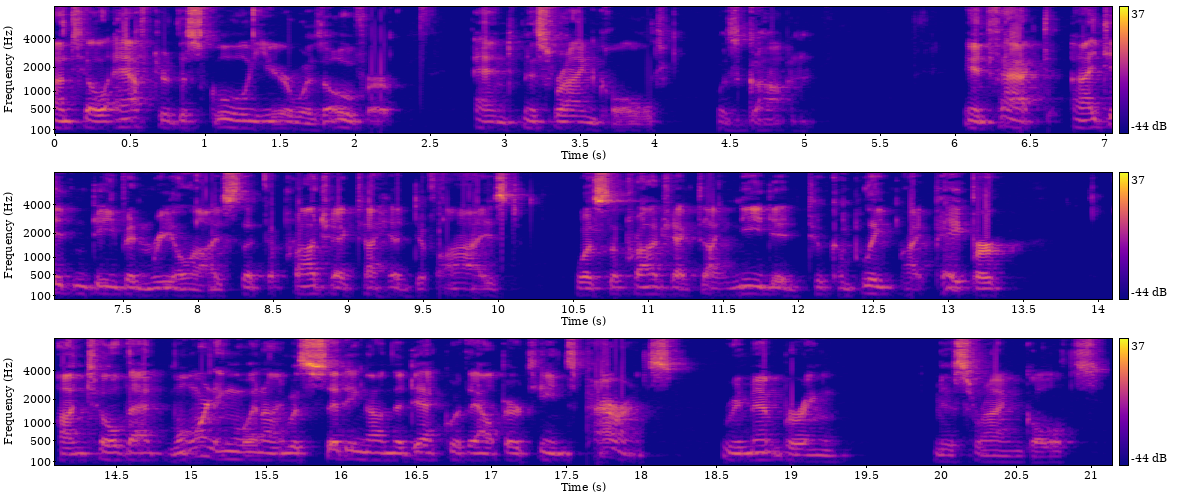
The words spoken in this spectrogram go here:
until after the school year was over and Miss Reingold was gone. In fact, I didn't even realize that the project I had devised was the project I needed to complete my paper until that morning when I was sitting on the deck with Albertine's parents, remembering Miss Reingold's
